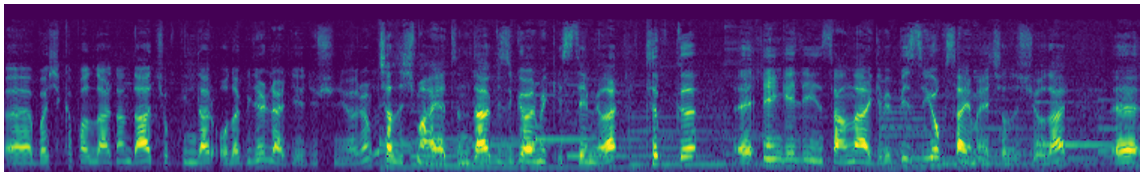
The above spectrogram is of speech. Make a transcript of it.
e, başı kapalılardan daha çok dindar olabilirler diye düşünüyorum. Çalışma hayatında bizi görmek istemiyorlar. Tıpkı e, engelli insanlar gibi bizi yok saymaya çalışıyorlar. E,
